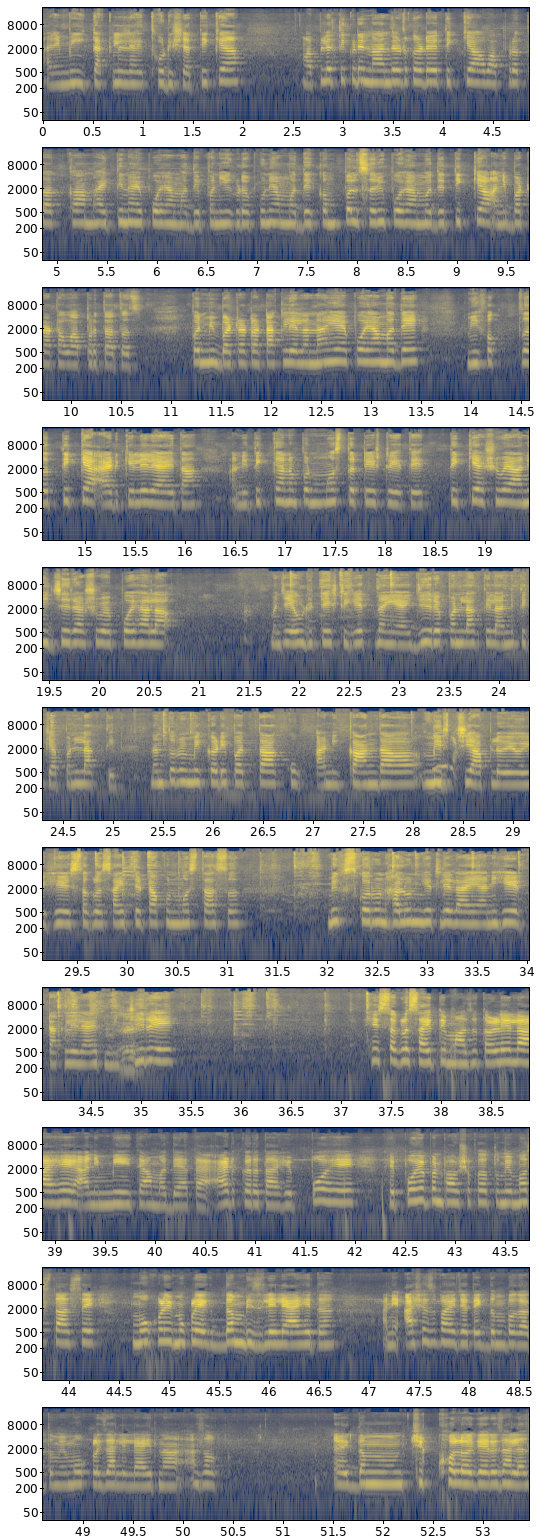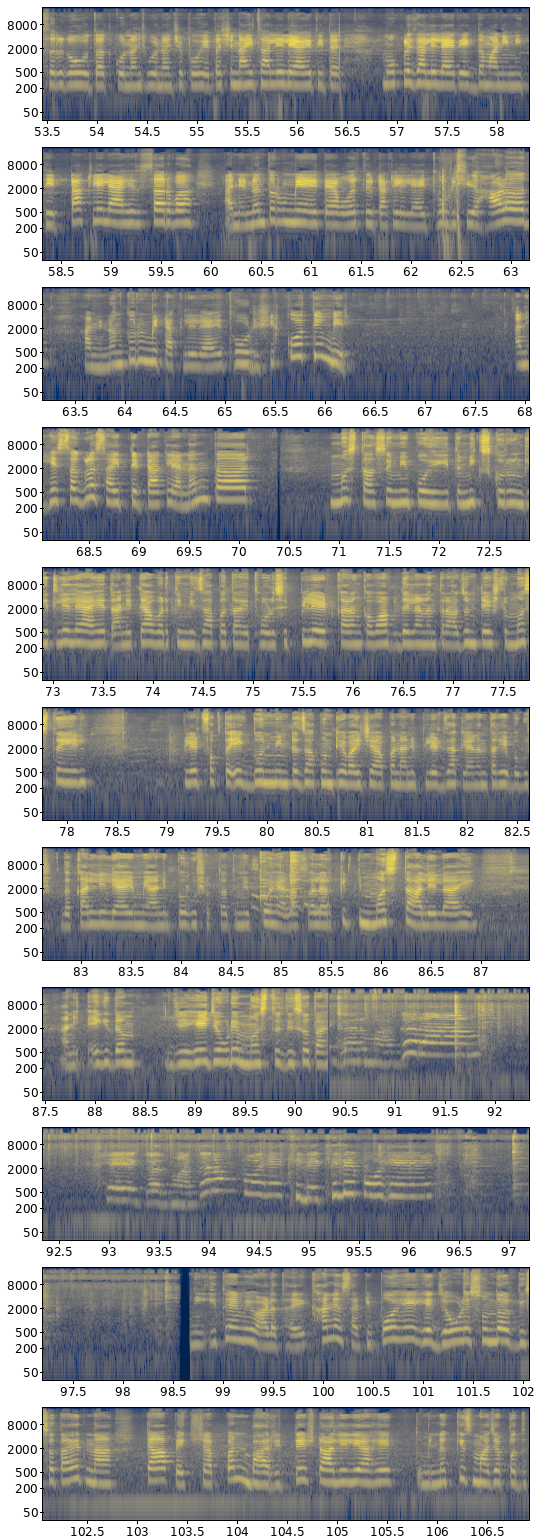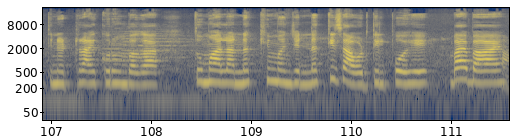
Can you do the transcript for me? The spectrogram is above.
आणि मी टाकलेल्या आहेत थोडीशा तिक्या आपल्या तिकडे नांदेडकडे तिक्या वापरतात का माहिती नाही पोह्यामध्ये पण इकडं पुण्यामध्ये कंपल्सरी पोह्यामध्ये तिक्या आणि बटाटा वापरतातच. पण मी बटाटा टाकलेला नाही आहे पोह्यामध्ये. मी फक्त तिक्या ॲड केलेल्या आहेत आणि तिक्क्यानं पण मस्त टेस्ट येते. तिक्याशिवाय आणि जिऱ्याशिवाय पोह्याला म्हणजे एवढी टेस्ट येत नाही आहे जिरे पण लागतील आणि तिक्या पण लागतील. नंतर मी कढीपत्ता कु आणि कांदा मिरची आपलं हे सगळं साहित्य टाकून मस्त असं मिक्स करून हलवून घेतलेलं आहे आणि हे टाकलेले आहेत मी. जिरे. हे सगळं साहित्य माझं तळलेलं आहे आणि मी त्यामध्ये आता ॲड करत आहे पोहे. हे पोहे पण पाहू शकता तुम्ही मस्त असे मोकळे मोकळे एकदम भिजलेले आहेत. आणि असेच पाहिजेत एकदम बघा तुम्ही मोकळे झालेले आहेत ना असं एकदम चिखल वगैरे झाल्यासारखं होतात कोणाचे कोणाचे पोहे. तसे नाही झालेले आहेत इथे. मोकळे झालेले आहेत एकदम आणि मी ते टाकलेले आहे सर्व. आणि नंतर मी त्यावरती टाकलेले आहे थोडीशी हळद आणि नंतर मी टाकलेली आहे थोडीशी कोथिंबीर. आणि हे सगळं साहित्य टाकल्यानंतर मस्त असे मी पोहे इथं मिक्स करून घेतलेले आहेत आणि त्यावरती मी झापत आहे थोडेसे प्लेट कारण का वाफ दिल्यानंतर अजून टेस्ट मस्त येईल. प्लेट फक्त एक दोन मिनटं झाकून ठेवायची आपण आणि प्लेट झाकल्यानंतर हे बघू शकता काढलेली आहे मी आणि बघू शकता तुम्ही पोह्याला कलर किती मस्त आलेला आहे. आणि एकदम जे हे जेवढे मस्त दिसत आहे. गरमागरम हे गरमागरम पोहे खिले खिले पोहे. आणि इथे मी वाढत आहे. खाण्यासाठी पोहे हे जेवढे सुंदर दिसत आहेत ना त्यापेक्षा पण भारी टेस्ट आलेली आहे. तुम्ही नक्कीच माझ्या पद्धतीने ट्राय करून बघा. तुम्हाला नक्की म्हणजे नक्कीच आवडतील पोहे. Bye bye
